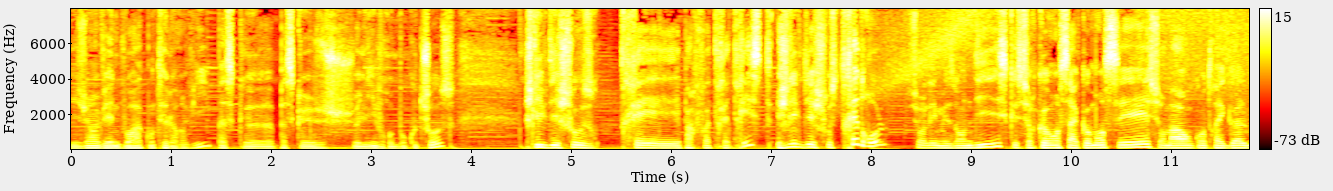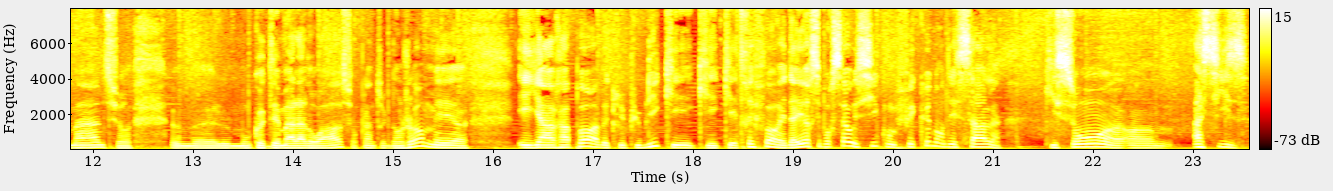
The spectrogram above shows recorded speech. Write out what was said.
Les gens viennent vous raconter leur vie parce que, parce que je livre beaucoup de choses. Je livre des choses très, parfois très tristes. Je livre des choses très drôles sur les maisons de disques, sur comment ça a commencé, sur ma rencontre avec Goldman, sur euh, le- mon côté maladroit, sur plein de trucs dans le genre. Mais euh, il y a un rapport avec le public qui est, qui est, qui est très fort. Et d'ailleurs, c'est pour ça aussi qu'on ne fait que dans des salles qui sont euh, assises,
